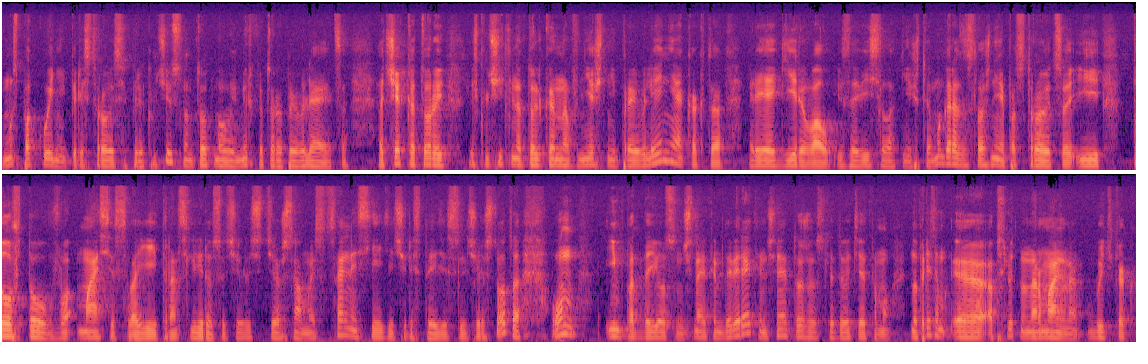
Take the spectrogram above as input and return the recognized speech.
ему спокойнее перестроиться, переключиться на тот новый мир, который появляется. А человек, который исключительно только на внешние проявления как-то реагировал и зависел от них, что ему гораздо сложнее подстроиться. И то, что в массе своей транслируется через те же самые социальные сети, через тезис или через что-то, он им поддается, начинает им доверять и начинает тоже следовать этому. Но при этом э, абсолютно нормально быть как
